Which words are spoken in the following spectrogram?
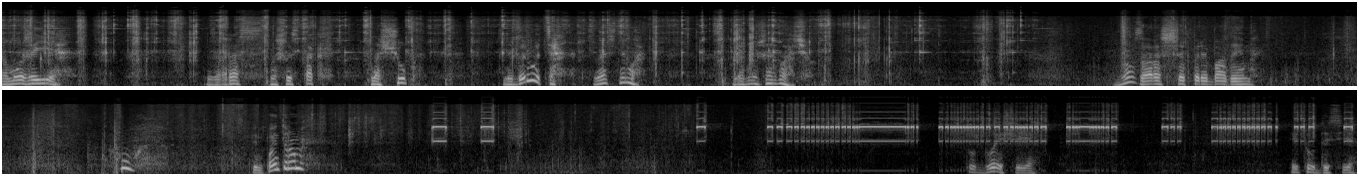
А може є. Зараз на щось так на щуп не беруться, значить нема. Я вже бачу. Зараз ще перебадаємо. Пінпойнтером. Тут ближче є. І тут десь є.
